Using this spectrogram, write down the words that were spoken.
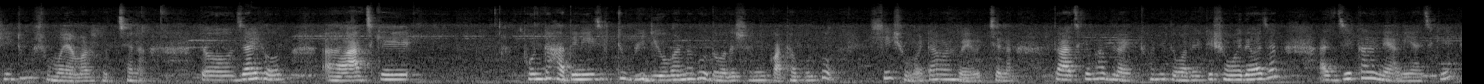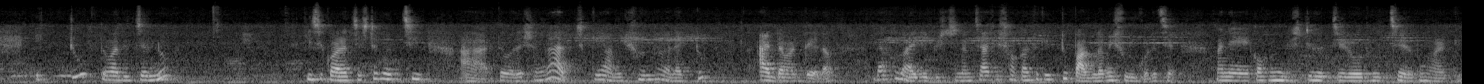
সেইটুকু সময় আমার হচ্ছে না। তো যাই হোক আজকে ফোনটা হাতে নিয়ে যে একটু ভিডিও বানাবো, তোমাদের সঙ্গে কথা বলব, সেই সময়টা আমার হয়ে উঠছে না। তো আজকে ভাবলাম একটুখানি তোমাদেরকে সময় দেওয়া যাক। আর যে কারণে আমি আজকে একটু তোমাদের জন্য কিছু করার চেষ্টা করছি। আর তোমাদের সঙ্গে আজকে আমি সন্ধ্যাবেলা একটু আড্ডা মারতে এলাম। দেখো বাইরে বৃষ্টি নামছে, আজকে সকাল থেকে একটু পাগলামি শুরু করেছে। মানে কখন বৃষ্টি হচ্ছে, রোদ হচ্ছে, এরকম আর কি।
